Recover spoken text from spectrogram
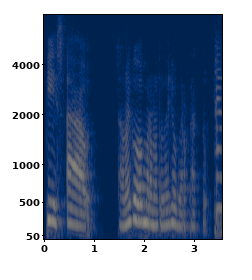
Peace out. Assalamualaikum warahmatullahi wabarakatuh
